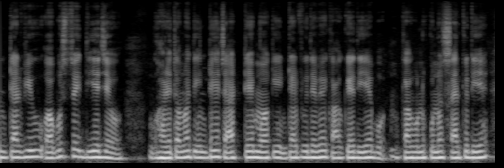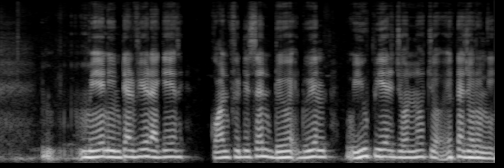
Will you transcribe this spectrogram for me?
ইন্টারভিউ অবশ্যই দিয়ে যেও। ঘরে তোমরা তিন থেকে চারটে মক ইন্টারভিউ দেবে, কাউকে দিয়ে কাউকে কোনো স্যারকে দিয়ে। মেন ইন্টারভিউয়ের আগে কনফিডেন্স ডুয়েল ইউপি এর জন্য একটা জরুরি।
